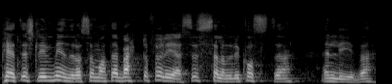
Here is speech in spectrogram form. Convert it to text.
Peters liv minner oss om at det er verdt å følge Jesus, selv om det vil koste en livet.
